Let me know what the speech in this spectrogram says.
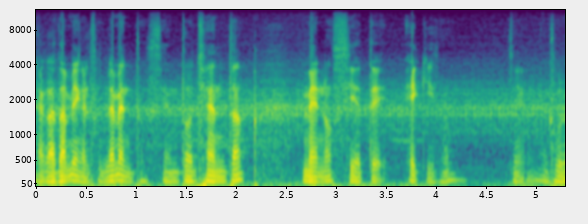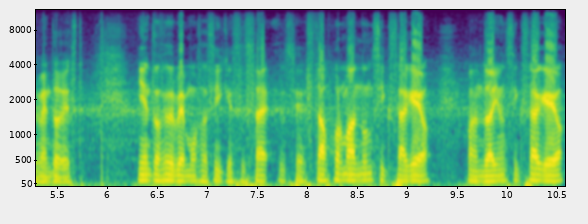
acá también el suplemento, 180 menos 7x. ¿no? El suplemento de este. Y entonces vemos así que se, está formando un zigzagueo. Cuando hay un zigzagueo,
